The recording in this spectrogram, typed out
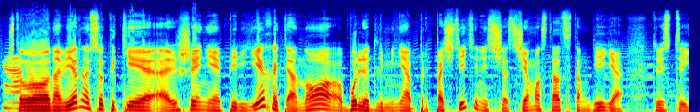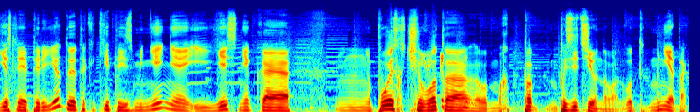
Так. что, наверное, все-таки решение переехать, оно более для меня предпочтительнее сейчас, чем остаться там, где я. То есть, если я перееду, это какие-то изменения и есть некая поиск чего-то позитивного. Вот мне так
